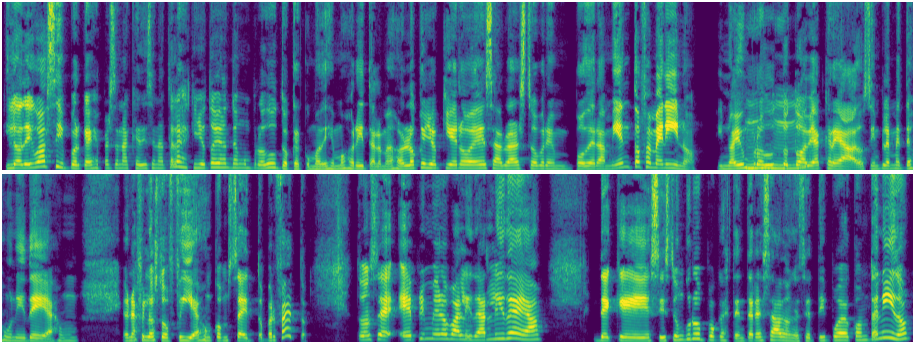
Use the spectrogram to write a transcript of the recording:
Y lo digo así porque hay personas que dicen, Natalia, es que yo todavía no tengo un producto que, como dijimos ahorita, a lo mejor lo que yo quiero es hablar sobre empoderamiento femenino y no hay un producto todavía creado, simplemente es una idea, es, es una filosofía, es un concepto, perfecto. Entonces, es primero validar la idea de que existe un grupo que esté interesado en ese tipo de contenido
